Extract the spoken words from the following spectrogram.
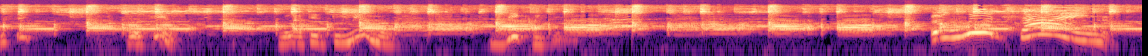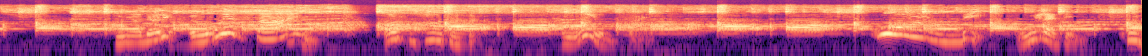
You see, protein related to memory decreasing. A weird sign in elderly, a weird sign of heart attack. A weird sign could be related, could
